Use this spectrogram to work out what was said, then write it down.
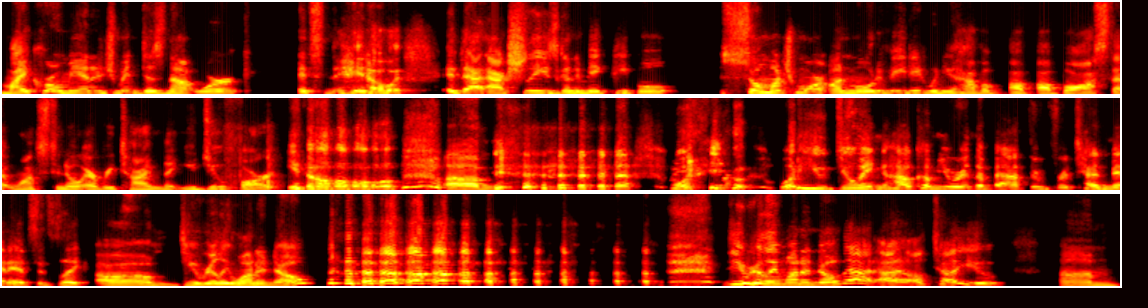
micromanagement does not work. It's you know it, that actually is going to make people so much more unmotivated when you have a, a, a, boss that wants to know every time that you do fart you know? Um, what, are you, what are you doing? How come you were in the bathroom for 10 minutes? It's like um, do you really want to know do you really want to know that? I, will tell you. Um,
